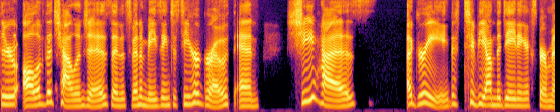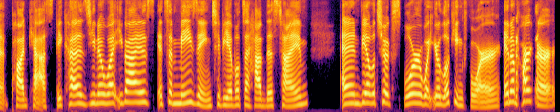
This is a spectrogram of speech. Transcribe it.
through all of the challenges. And it's been amazing to see her growth. And she has agreed to be on the Dating Experiment podcast because you know what, you guys, it's amazing to be able to have this time and be able to explore what you're looking for in a partner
